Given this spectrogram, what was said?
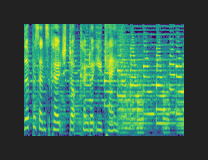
thepresentercoach.co.uk.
